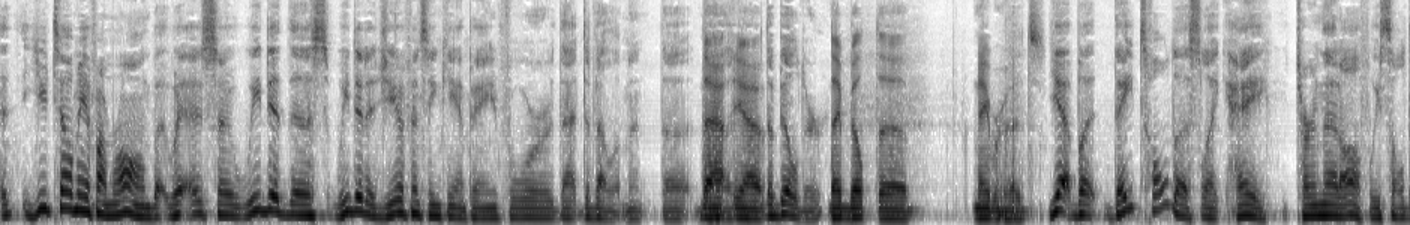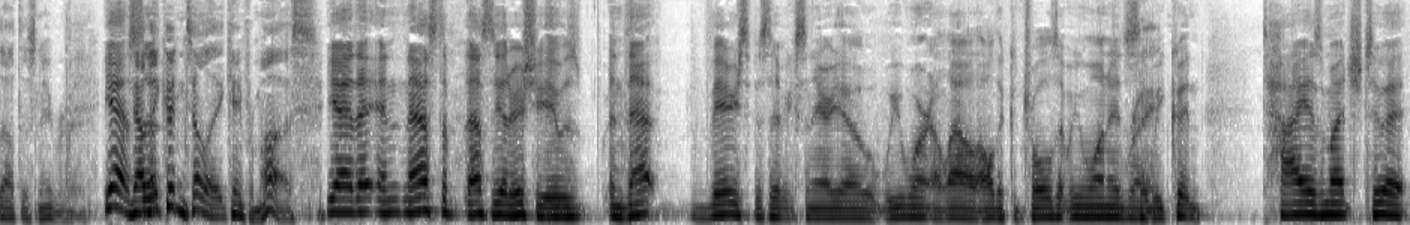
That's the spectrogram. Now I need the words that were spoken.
uh, you tell me if I'm wrong, but we, so we did this. We did a geofencing campaign for that development, the, the That- yeah. the builder. they built the neighborhoods. yeah, but they told us like, hey, turn that off. We sold out this neighborhood. Yeah, Now so- they couldn't tell it, it came from us. Yeah, that, and that's the that's the other issue. It was in that very specific scenario, we weren't allowed all the controls that we wanted, so we couldn't tie as much to it.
